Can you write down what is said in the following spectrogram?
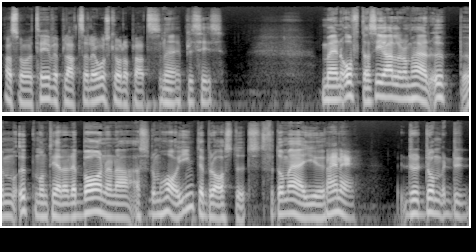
alltså, tv-plats eller åskådarplats. nej, precis. Men oftast är ju alla de här upp, uppmonterade banorna, alltså de har ju inte bra studs, för de är ju Nej, nej. de, de, de,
